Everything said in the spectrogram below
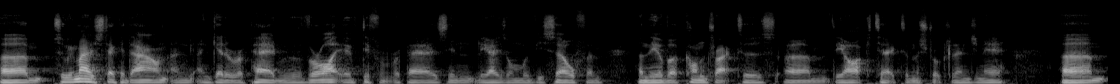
Um, so we managed to take her down and, and get her repaired with a variety of different repairs in liaison with yourself and, and the other contractors, um, the architect and the structural engineer. Um,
